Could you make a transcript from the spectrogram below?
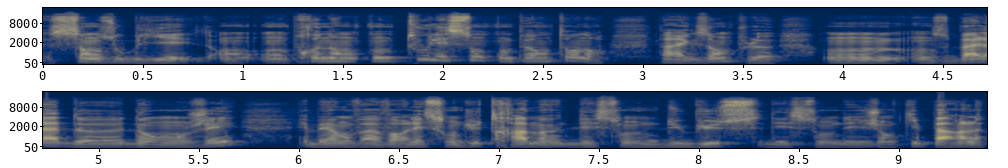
sans oublier, en, prenant en compte tous les sons qu'on peut entendre. Par exemple, on, se balade dans Angers, et eh bien on va avoir les sons du tram, des sons du bus, des sons des gens qui parlent,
